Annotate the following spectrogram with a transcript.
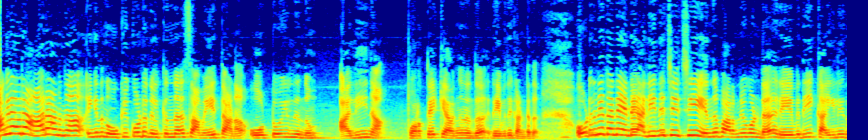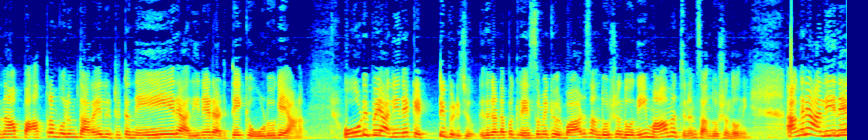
അങ്ങനെ അവർ ആരാണെന്ന് ഇങ്ങനെ നോക്കിക്കൊണ്ട് നിൽക്കുന്ന സമയത്താണ് ഓട്ടോയിൽ നിന്നും അലീന പുറത്തേക്ക് ഇറങ്ങുന്നത് രേവതി കണ്ടത്. ഉടനെ തന്നെ എന്റെ അലീന ചേച്ചി എന്ന് പറഞ്ഞുകൊണ്ട് രേവതി കയ്യിലിരുന്ന ആ പാത്രം പോലും തറയിലിട്ടിട്ട് നേരെ അലീനയുടെ അടുത്തേക്ക് ഓടുകയാണ്. ഓടിപ്പോയി അലീനെ കെട്ടിപ്പിടിച്ചു. ഇത് കണ്ടപ്പോൾ ഗ്രേസമ്മയ്ക്ക് ഒരുപാട് സന്തോഷം തോന്നി മാമച്ചനും സന്തോഷം തോന്നി. അങ്ങനെ അലീനെ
